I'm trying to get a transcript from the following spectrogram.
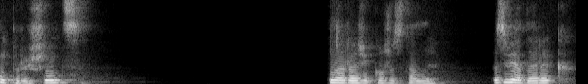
I prysznic. Na razie korzystamy z wiaderek.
